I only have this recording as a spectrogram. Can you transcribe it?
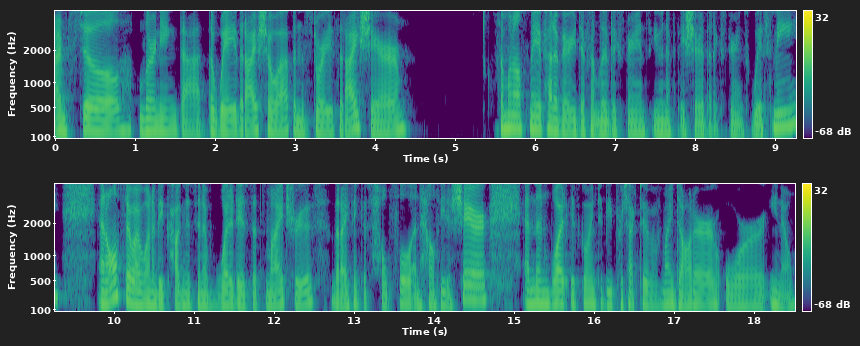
I'm still learning that the way that I show up and the stories that I share Someone else may have had a very different lived experience, even if they shared that experience with me. And also, I want to be cognizant of what it is that's my truth that I think is helpful and healthy to share. And then what is going to be protective of my daughter or, you know,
